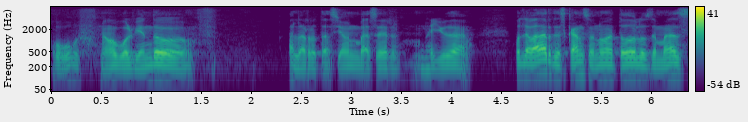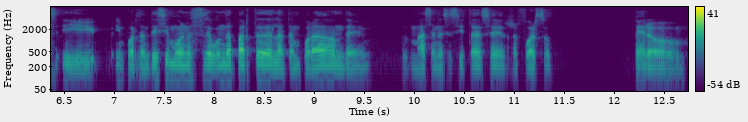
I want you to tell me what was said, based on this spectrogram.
Uf, no, volviendo a la rotación va a ser una ayuda, pues le va a dar descanso, ¿no? A todos los demás y importantísimo en esta segunda parte de la temporada donde pues, más se necesita ese refuerzo. Pero,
